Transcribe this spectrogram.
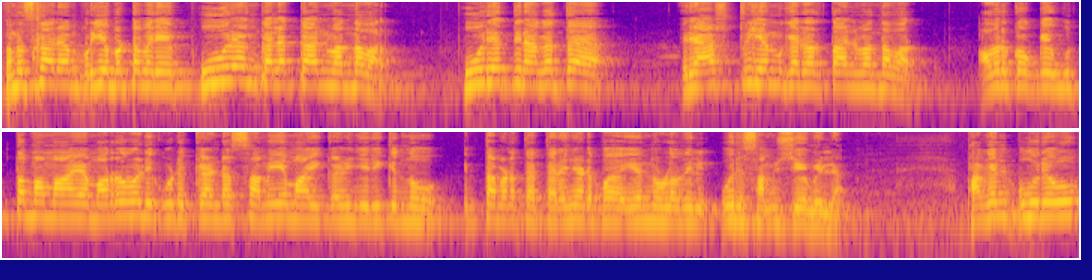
നമസ്കാരം പ്രിയപ്പെട്ടവരെ. പൂരം കലക്കാൻ വന്നവർ പൂരത്തിനകത്ത് രാഷ്ട്രീയം കലർത്താൻ വന്നവർ അവർക്കൊക്കെ ഉത്തമമായ മറുപടി കൊടുക്കേണ്ട സമയമായി കഴിഞ്ഞിരിക്കുന്നു ഇത്തവണത്തെ തെരഞ്ഞെടുപ്പ് എന്നുള്ളതിൽ ഒരു സംശയവുമില്ല. പകൽ പൂരവും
